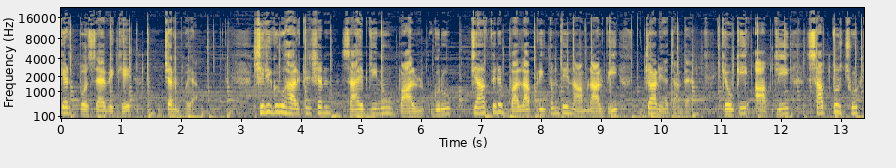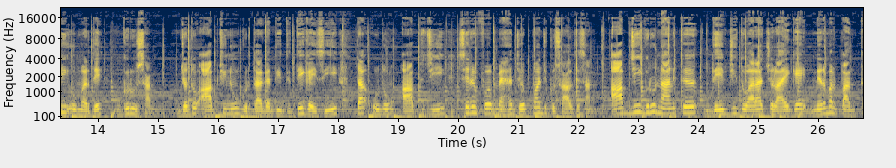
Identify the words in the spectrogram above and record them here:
ਕਿਰਤਪੁਰ ਸਾਹਿਬ ਵਿਖੇ ਜਨਮ ਹੋਇਆ। ਸ੍ਰੀ ਗੁਰੂ ਹਰਕ੍ਰਿਸ਼ਨ ਸਾਹਿਬ ਜੀ ਨੂੰ ਬਾਲ ਗੁਰੂ ਜਾਂ ਫਿਰ ਬਾਲਾ ਪ੍ਰੀਤਮ ਦੇ ਨਾਮ ਨਾਲ ਵੀ ਜਾਣਿਆ ਜਾਂਦਾ ਹੈ, ਕਿਉਂਕਿ ਆਪ ਜੀ ਸਭ ਤੋਂ ਛੋਟੀ ਉਮਰ ਦੇ ਗੁਰੂ ਸਨ। ਜਦੋਂ ਆਪ ਜੀ ਨੂੰ ਗੁਰਤਾ ਦਿੱਤੀ ਗਈ ਸੀ, ਤਾਂ ਉਦੋਂ ਆਪ ਜੀ ਸਿਰਫ ਮਹਿਜ 5 ਕੁ ਸਾਲ ਦੇ ਸਨ। ਆਪ ਜੀ ਗੁਰੂ ਨਾਨਕ ਦੇਵ ਜੀ ਦੁਆਰਾ ਚਲਾਏ ਗਏ ਨਿਰਮਲ ਪੰਥ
